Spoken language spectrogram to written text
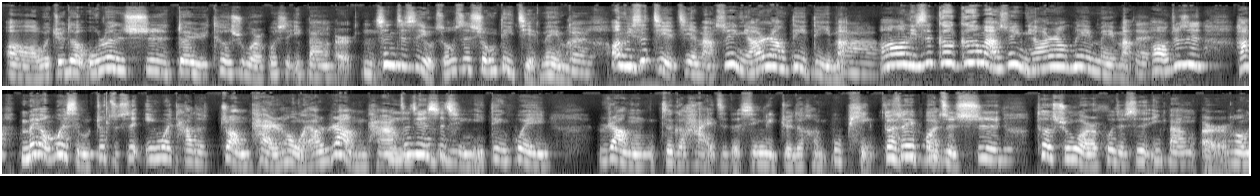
呃，我觉得无论是对于特殊儿或是一般儿，嗯，甚至是有时候是兄弟姐妹嘛，对，哦，你是姐姐嘛，所以你要让弟弟嘛，啊、哦，你是哥哥嘛，所以你要让妹妹嘛，对，哦，就是啊，没有为什么，就只是因为他的状态，然后我要让他、嗯、这件事情一定会。让这个孩子的心里觉得很不平，对，所以不只是特殊儿或者是一般儿哈，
